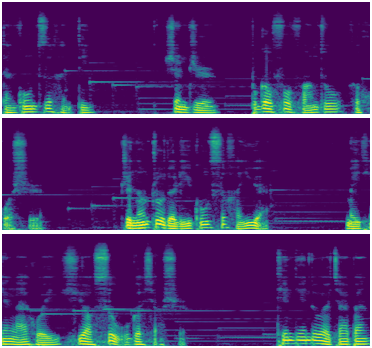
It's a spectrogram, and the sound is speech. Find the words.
但工资很低，甚至不够付房租和伙食，只能住的离公司很远，每天来回需要四五个小时，天天都要加班。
